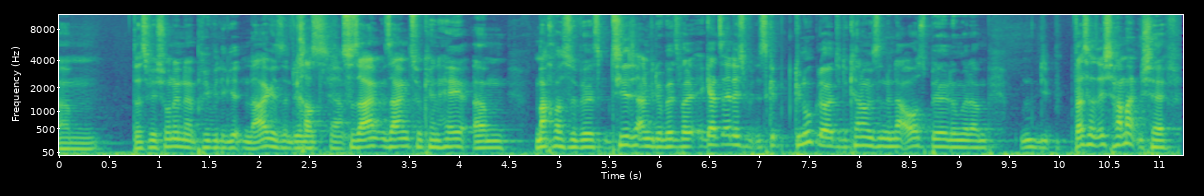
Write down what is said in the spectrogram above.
ähm, dass wir schon in einer privilegierten Lage sind, Krass, ja. zu sagen, sagen zu können, hey, ähm, mach was du willst, zieh dich an, wie du willst, weil ganz ehrlich, es gibt genug Leute, die keine Ahnung, sind in der Ausbildung oder die, was weiß ich, haben halt einen Chef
